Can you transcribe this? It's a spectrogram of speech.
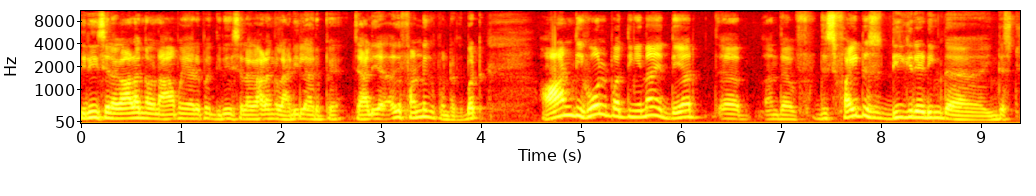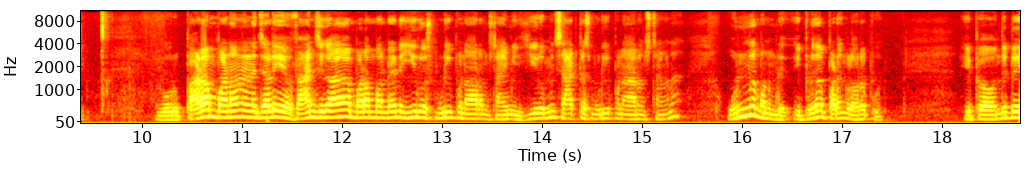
திடீர்னு சில காலங்கள் நாமையாக இருப்பேன். திடீர்னு சில காலங்கள் அணிலாக இருப்பேன். ஜாலியாக அது ஃபன்னுக்கு பண்ணுறது பட் ஆன் தி ஹோல் பார்த்தீங்கன்னா தே ஆர் uh, அந்த this fight is degrading the industry ஒரு படம் பண்ணணும்னு நினச்சாலே என் ஃபேன்ஸுக்காக தான் படம் பண்ணுறேன்னு ஹீரோஸ் முடிவு பண்ண ஆரம்பிச்சிட்டாங்க. I mean hero means actors முடிவு பண்ண ஆரம்பிச்சிட்டாங்கன்னா ஒன்றுமே பண்ண முடியாது. இப்படி தான் படங்கள் வரப்போகுது. இப்போ வந்துட்டு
